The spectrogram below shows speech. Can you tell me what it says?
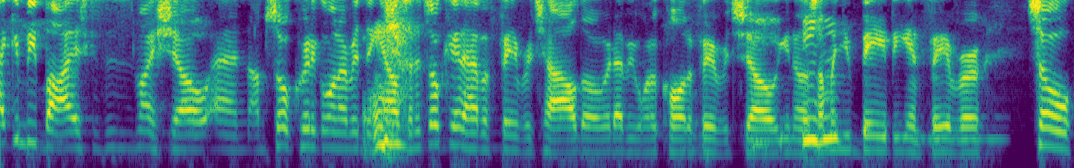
I- can be biased because this is my show, and I'm so critical on everything else, and it's okay to have a favorite child or whatever you want to call it, a favorite show. You know, Mhm. someone you baby in favor. So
